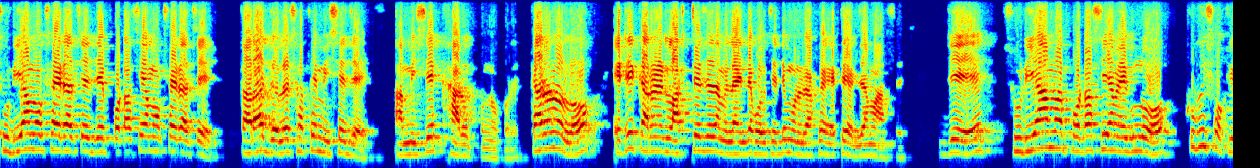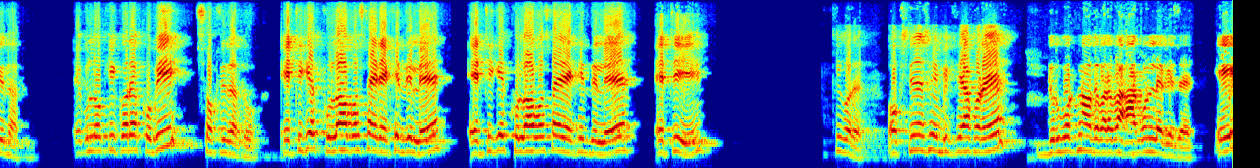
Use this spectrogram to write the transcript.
সোডিয়াম অক্সাইড আছে, যে পটাশিয়াম অক্সাইড আছে, তারা জলের সাথে মিশে যায় আর মিশে ক্ষার উৎপন্ন করে। কারণ হলো, এটির কারণে লাস্টে যে আমি লাইনটা বলছি, এটি মনে রাখো এটি এক্সাম আছে, যে সোডিয়াম আর পটাশিয়াম এগুলো খুবই সক্রিয় ধাতু। এগুলো কি করে? খুবই সক্রিয় ধাতু। এটিকে খোলা অবস্থায় রেখে দিলে, এটিকে খোলা অবস্থায় রেখে দিলে, এটি কি করে? অক্সিজেনের সঙ্গে বিক্রিয়া করে দুর্ঘটনা হতে পারে বা আগুন লেগে যায়। এই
